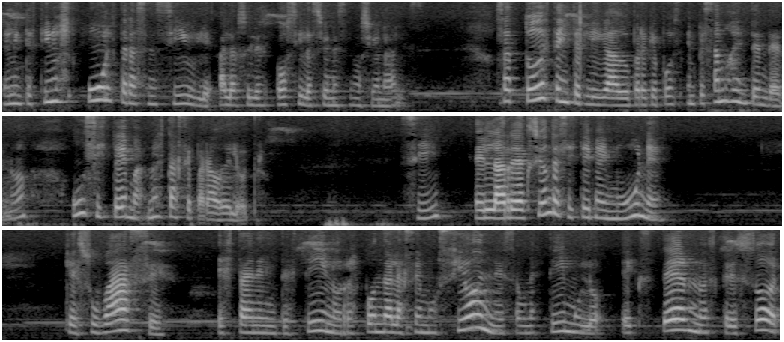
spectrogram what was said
el intestino es ultra sensible a las oscilaciones emocionales. O sea, todo está interligado para que pues, empezamos a entender, ¿no? Un sistema no está separado del otro. ¿Sí? En la reacción del sistema inmune, que su base está en el intestino, responde a las emociones, a un estímulo externo, estresor,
